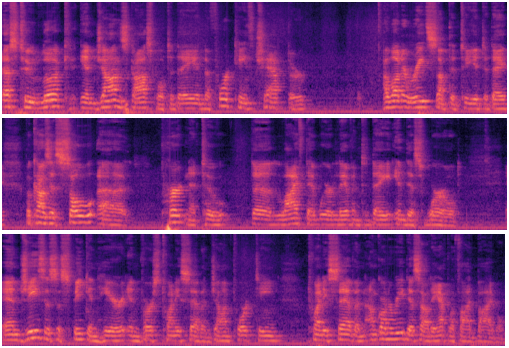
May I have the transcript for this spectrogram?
us to look in John's Gospel today in the 14th chapter. I want to read something to you today because it's so. Uh, pertinent to the life that we're living today in this world. And Jesus is speaking here in verse 27, John 14, 27. I'm going to read this out of the Amplified Bible.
